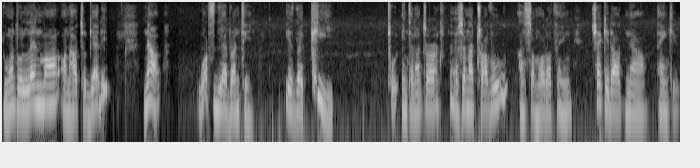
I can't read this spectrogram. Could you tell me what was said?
You want to learn more on how to get it? Now, what's the advantage? Is the key to international travel and some other thing. Check it out now. Thank you.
